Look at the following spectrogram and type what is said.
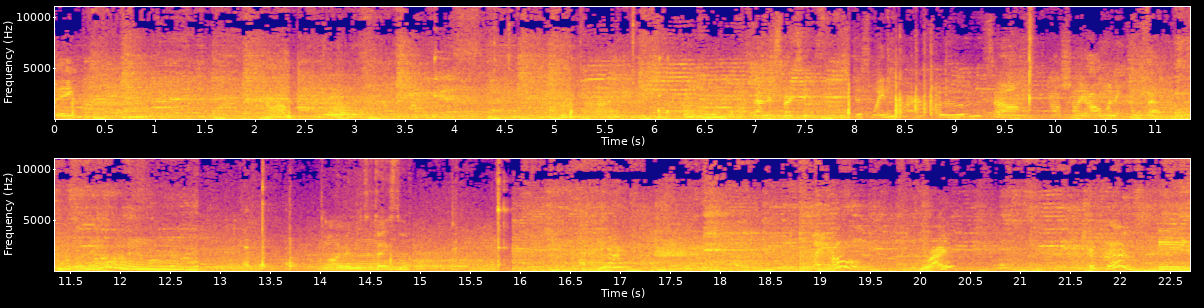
Thing. That is spicy. Just waiting for our food, so I'll show y'all when it comes up. I don't even need to taste it. Oh, Right? it's good. We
